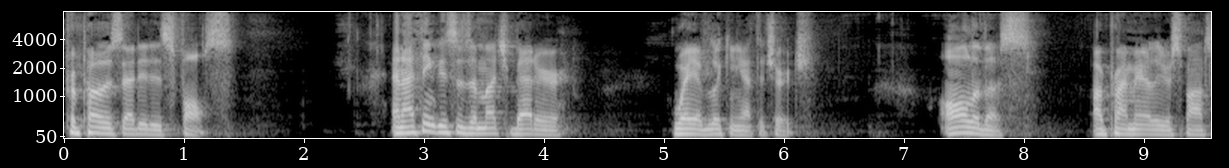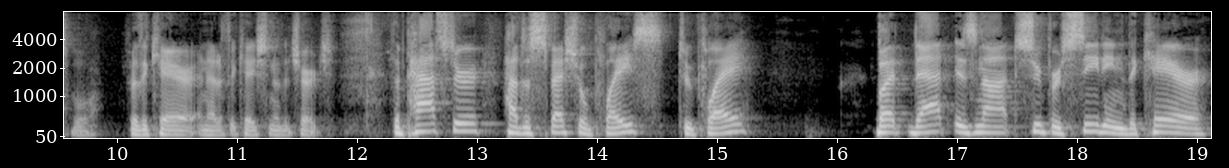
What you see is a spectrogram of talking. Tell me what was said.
propose that it is false. And I think this is a much better way of looking at the church. All of us are primarily responsible for the care and edification of the church. The pastor has a special place to play, but that is not superseding the care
